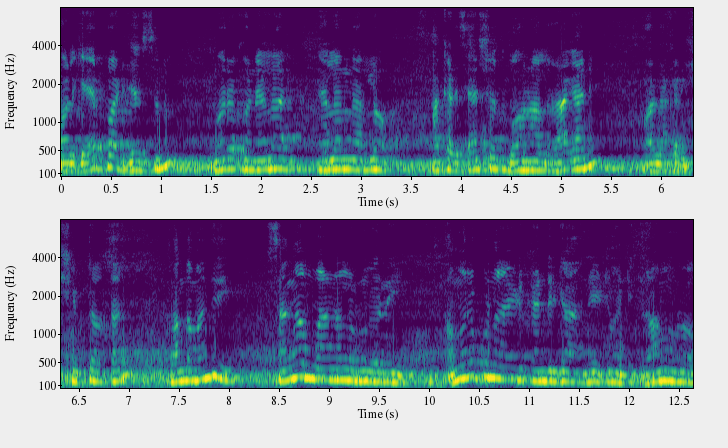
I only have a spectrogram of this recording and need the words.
వాళ్ళకి ఏర్పాటు చేస్తున్నాం. మరొక నెల నెలన్నరలో అక్కడ శాశ్వత భవనాలు రాగానే వాళ్ళు అక్కడికి షిఫ్ట్ అవుతారు. కొంతమంది సంఘం మండలంలోని అమరపు నాయుడు కండ్రిగా అనేటువంటి గ్రామంలో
